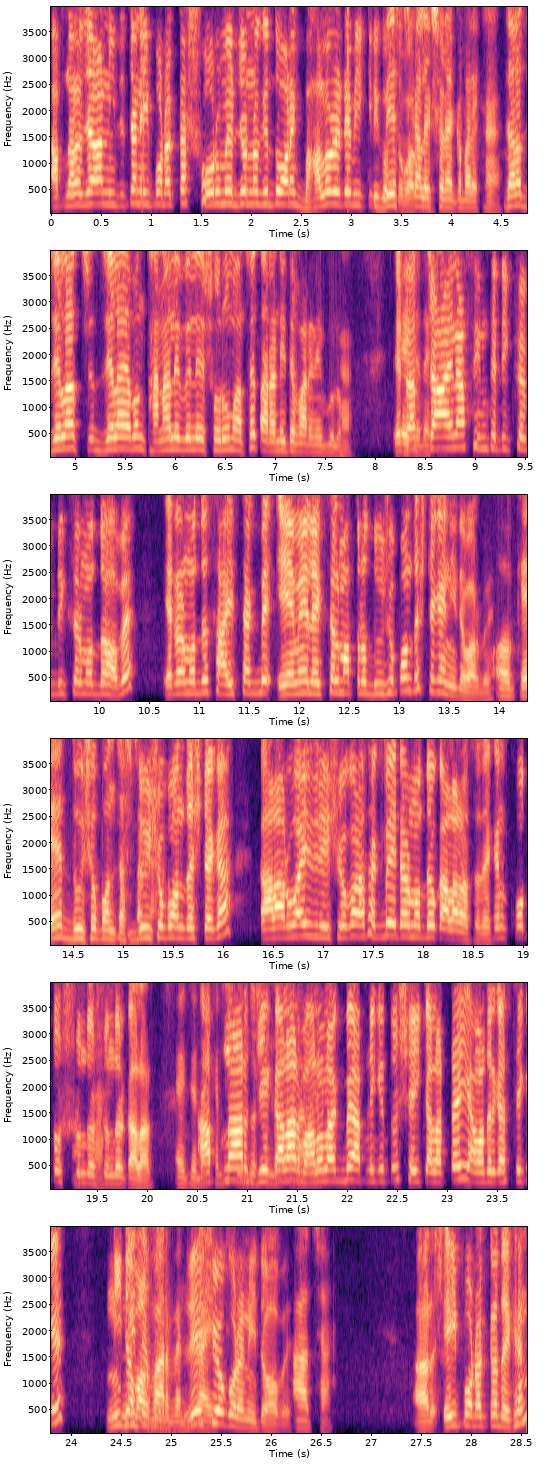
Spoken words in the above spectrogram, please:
আপনারা যারা নিতে চান এই প্রোডাক্টটা শোরুমের জন্য কিন্তু অনেক ভালো রেটে বিক্রি করতে পারবেন। কালেকশন একেবারে। হ্যাঁ। যারা জেলা জেলা এবং থানা লেভেলে শোরুম আছে তারা নিতে পারেন এগুলো। হ্যাঁ। এটা। চায়না সিনথেটিক ফেব্রিক্স এর মধ্যে হবে। এটার মধ্যে সাইজ থাকবে এম এল এক্সেল মাত্র দুইশো পঞ্চাশ টাকায় নিতে পারবে। ওকে দুইশো পঞ্চাশ দুইশো পঞ্চাশ টাকা। কালার ওয়াইজ রেশিও করা থাকবে এটার মধ্যেও কালার আছে। দেখেন কত সুন্দর আচ্ছা। সুন্দর কালার যে দেখেন, আপনার যে কালার ভালো লাগবে আপনি কিন্তু সেই কালারটাই আমাদের কাছ থেকে নিতে পারবেন, রেশিও করে নিতে হবে। আচ্ছা। আর এই প্রোডাক্টটা দেখেন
